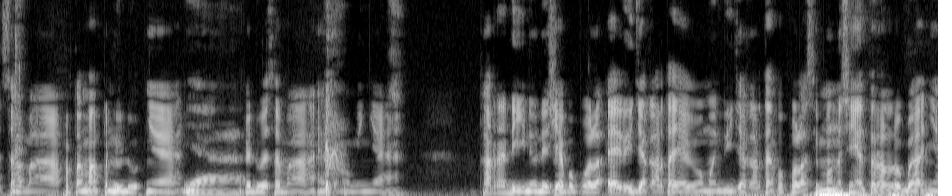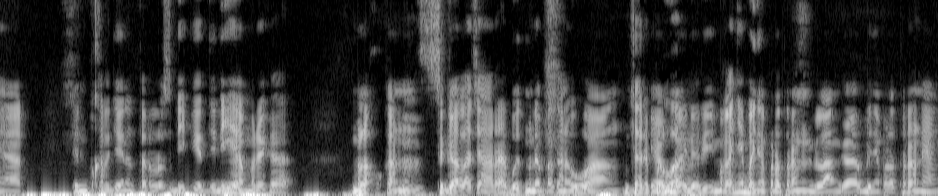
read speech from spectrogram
sama pertama penduduknya, Ya. kedua sama ekonominya. Karena di Indonesia popula eh di Jakarta ya ngomong di Jakarta populasi manusianya terlalu banyak dan pekerjaan terlalu sedikit. Jadi ya mereka melakukan Hmm. segala cara buat mendapatkan uang. Mencari Ya, peluang. dari makanya banyak peraturan yang dilanggar, banyak peraturan yang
